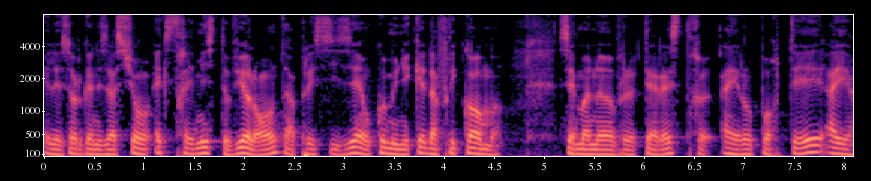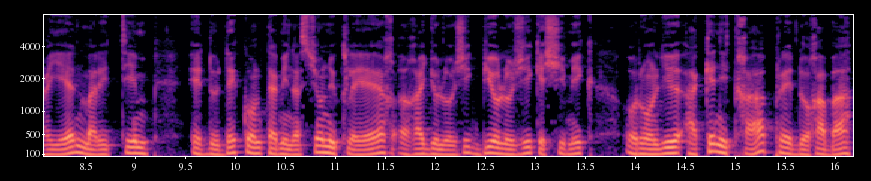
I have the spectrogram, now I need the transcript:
et les organisations extrémistes violentes, a précisé un communiqué d'Africom. Ces manœuvres terrestres, aéroportées, aériennes, maritimes et de décontamination nucléaire, radiologique, biologique et chimique auront lieu à Kenitra, près de Rabat,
